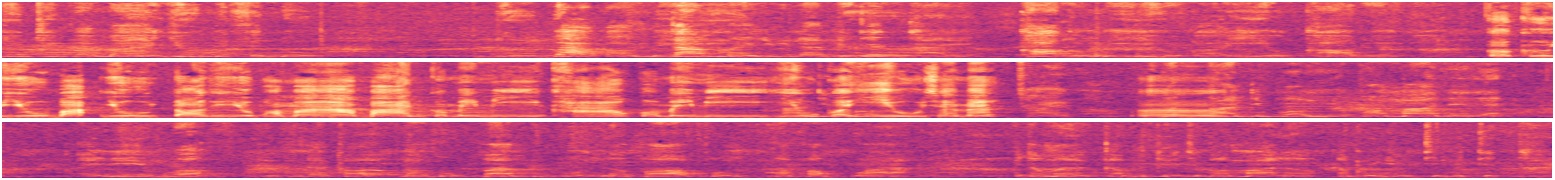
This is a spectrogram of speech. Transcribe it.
อยู่ที่พม่าอยู่ไม่สนุก ดูบ้านก็ไม่จำเหมือนอยู่ในประเทศไทย ข้าวก็ไม่อยู่ก็หิวข้าวด้วยค่ะก็คืออยู่บะอยู่ตอนที่อยู่พม่าบ้านก็ไม่มีข้าวก็ไม่มีหิวก็หิวใช่ไหม ใช่ครับเออ ตอนที่ผมอยู่พม่านี่แหละไอ้นี่พวก แล้วก็มาบุกบ้านพวกผมแล้วพ่อผมก็บอกว่าไม่ต้องมากลับไปอยู่ที่พม่าแล้วกลับไปอยู่ที่ประเทศไทย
